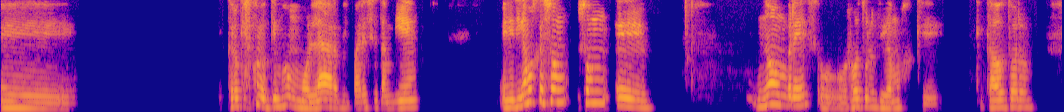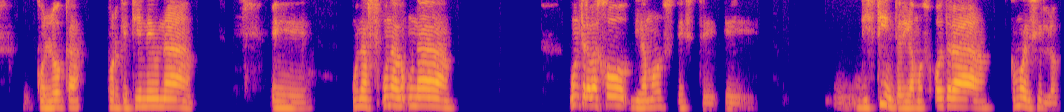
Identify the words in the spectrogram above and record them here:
eh, creo que es conductismo molar, me parece también. Eh, digamos que son, son eh, nombres o, rótulos, digamos, que, cada autor coloca porque tiene una, una, una, un trabajo, digamos, este, distinto, digamos, otra, ¿cómo decirlo?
